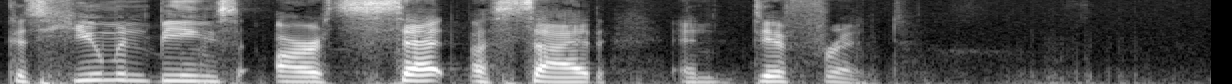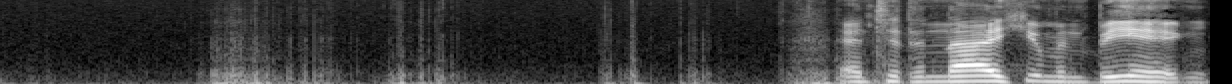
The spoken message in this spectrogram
because human beings are set aside and different. And to deny a human being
